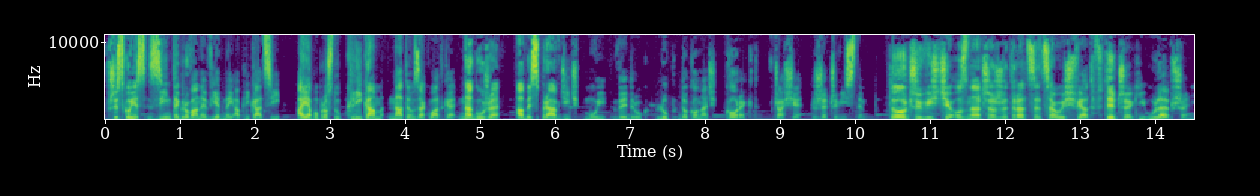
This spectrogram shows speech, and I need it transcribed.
wszystko jest zintegrowane w jednej aplikacji, a ja po prostu klikam na tę zakładkę na górze, aby sprawdzić mój wydruk lub dokonać korekt czasie rzeczywistym. To oczywiście oznacza, że tracę cały świat wtyczek i ulepszeń.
